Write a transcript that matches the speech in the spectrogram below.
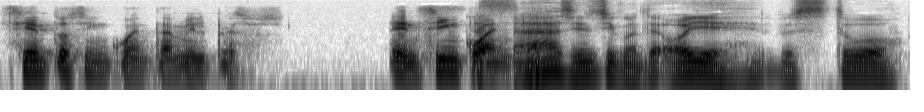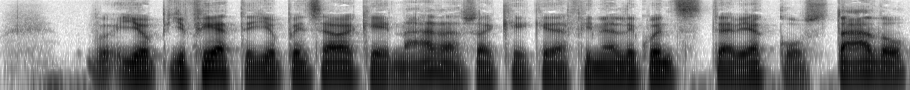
150 mil pesos. En cinco años. Ah, 150. Oye, pues estuvo, yo, fíjate, yo pensaba que nada, o sea, que, que al final de cuentas te había costado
